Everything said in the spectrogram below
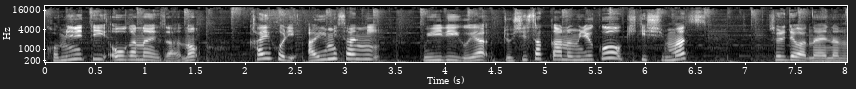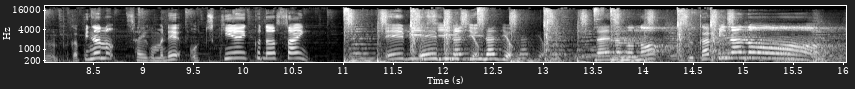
コミュニティオーガナイザーの海堀あゆみさんに WE リーグや女子サッカーの魅力をお聞きします。それではなえなののブカピナの最後までお付き合いください。ABC ラジオ。ラジオ。なえなののブカピナの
